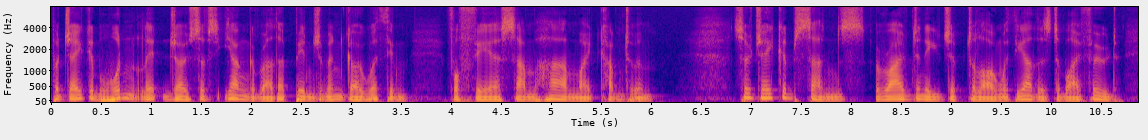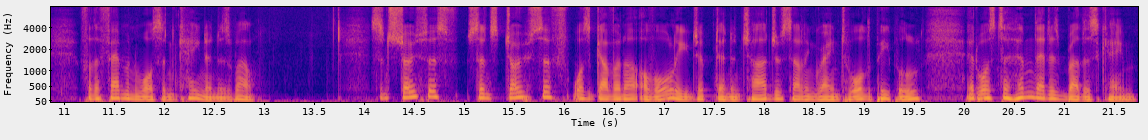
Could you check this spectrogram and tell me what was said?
but Jacob wouldn't let Joseph's younger brother Benjamin go with him, for fear some harm might come to him. So Jacob's sons arrived in Egypt along with the others to buy food, for the famine was in Canaan as well. Since Joseph, since Joseph was governor of all Egypt and in charge of selling grain to all the people, it was to him that his brothers came.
